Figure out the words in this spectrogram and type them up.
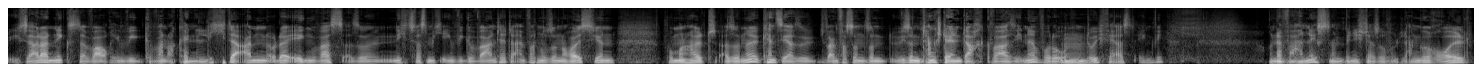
ich sah da nichts, da war auch irgendwie, waren auch keine Lichter an oder irgendwas, also nichts, was mich irgendwie gewarnt hätte, einfach nur so ein Häuschen, wo man halt, also, ne, kennst du ja, also einfach so ein, so ein wie so ein Tankstellendach quasi, ne, wo du mhm. unten durchfährst irgendwie. Und da war nichts, dann bin ich da so lang gerollt,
